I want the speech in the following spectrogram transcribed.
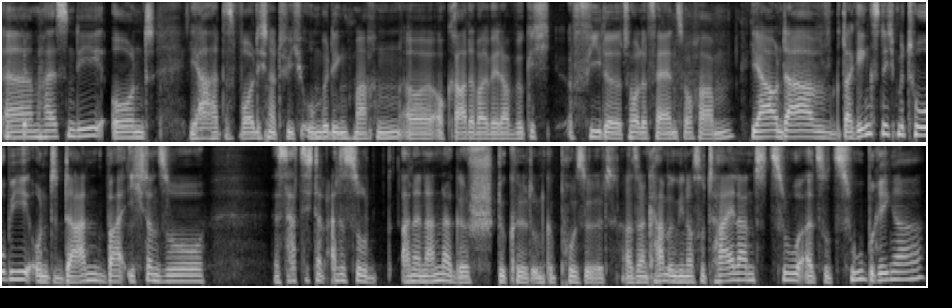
ähm, heißen die. Und ja, das wollte ich natürlich unbedingt machen, äh, auch gerade weil wir da wirklich viele tolle Fans auch haben. Ja, und da, da ging es nicht mit Tobi und dann war ich dann so, es hat sich dann alles so aneinander gestückelt und gepuzzelt. Also dann kam irgendwie noch so Thailand zu als so Zubringer.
